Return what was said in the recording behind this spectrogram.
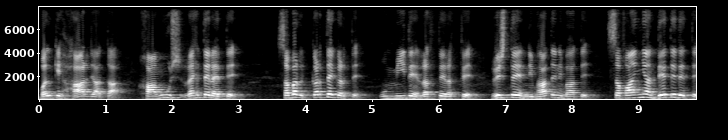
बल्कि हार जाता, खामोश रहते रहते, सब्र करते करते, उम्मीदें रखते रखते, रिश्ते निभाते निभाते, सफाइयाँ देते देते,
